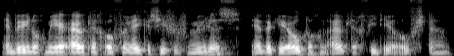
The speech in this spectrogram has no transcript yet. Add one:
En wil je nog meer uitleg over recursieve formules? Heb ik hier ook nog een uitlegvideo over staan.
